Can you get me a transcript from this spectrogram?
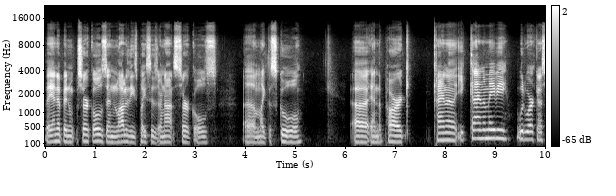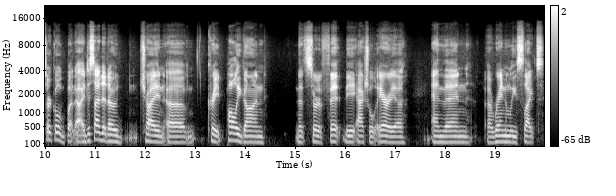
they end up in circles, and a lot of these places are not circles, um, like the school uh, and the park. Kind of, kind of maybe would work in a circle, but I decided I would try and um, create polygon that sort of fit the actual area, and then uh, randomly select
